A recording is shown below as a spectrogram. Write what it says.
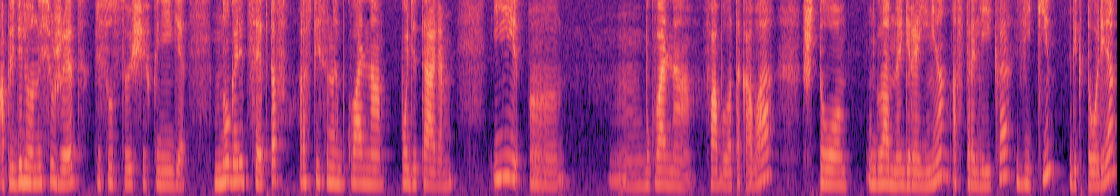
определенный сюжет, присутствующий в книге, много рецептов, расписанных буквально по деталям. И э, буквально фабула такова, что главная героиня, австралийка Вики, Виктория,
